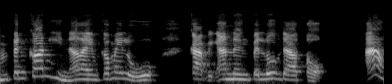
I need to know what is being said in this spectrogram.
มันเป็นก้อนหินอะไรก็ไม่รู้ กับอีกอันนึงเป็นรูปดาวตกอ้าว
